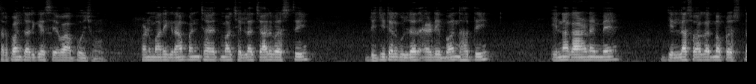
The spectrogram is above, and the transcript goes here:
સરપંચ તરીકે સેવા આપું છું. પણ મારી ગ્રામ પંચાયતમાં છેલ્લા ચાર વર્ષથી ડિજિટલ ગુજરાત આઈડી બંધ હતી. એના કારણે મેં જિલ્લા સ્વાગતનો પ્રશ્ન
